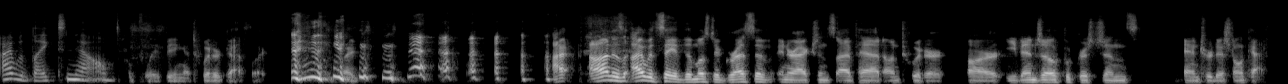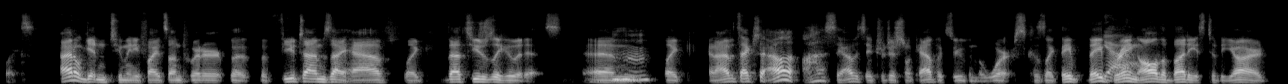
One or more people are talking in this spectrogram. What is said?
I would like to know. Hopefully, being a Twitter Catholic. Like, I honest, I would say the most aggressive interactions I've had on Twitter are evangelical Christians and traditional Catholics. I don't get in too many fights on Twitter, but the few times I have, like that's usually who it is. And Mhm. like, and I was actually, I, honestly, I would say traditional Catholics are even the worst because like they they Yeah. bring all the buddies to the yard,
